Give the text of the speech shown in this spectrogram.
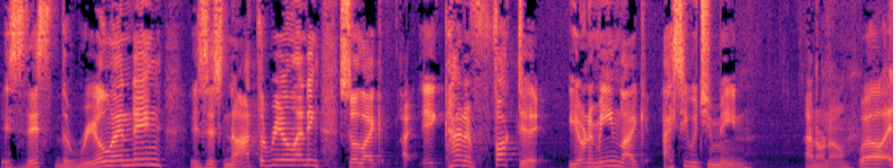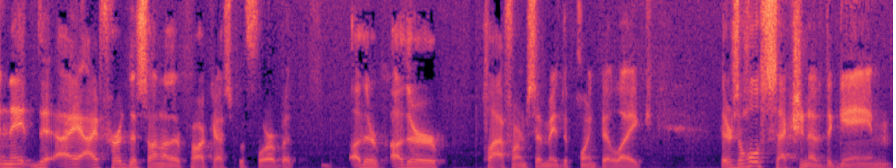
Is this the real ending? Is this not the real ending? So, like, it kind of fucked it. You know what I mean? Like, I see what you mean. I don't know. Well, and they, they, I, I've heard this on other podcasts before, but other other platforms have made the point that like there's a whole section of the game,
